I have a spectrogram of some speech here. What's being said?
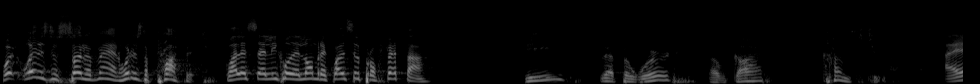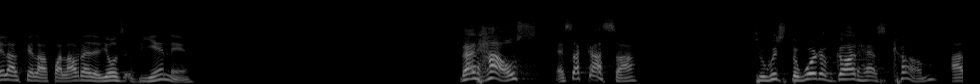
What, what is the Son of Man? What is the prophet? ¿Cuál es el Hijo del Hombre? ¿Cuál es el profeta? He that the word of God comes to. A él al que la palabra de Dios viene. That house Esa casa to which the word of God has come a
